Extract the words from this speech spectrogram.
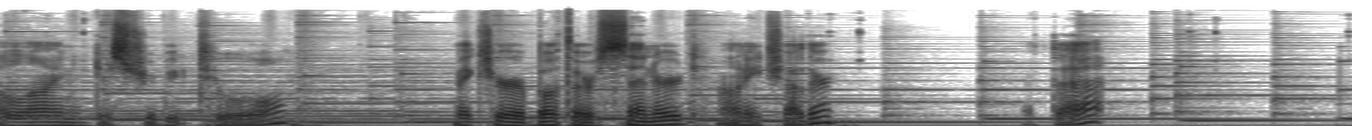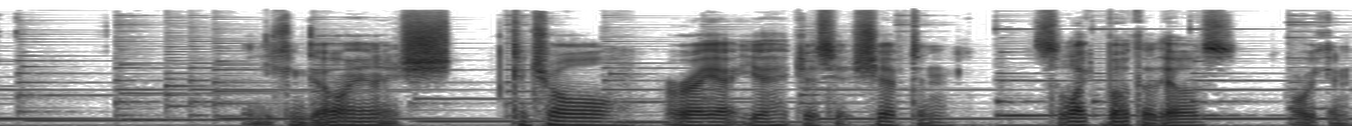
align and distribute tool. Make sure both are centered on each other, like that. And you can go in and control, or yeah, you just hit shift and select both of those, or we can,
